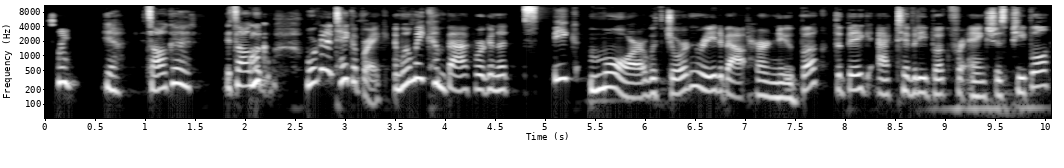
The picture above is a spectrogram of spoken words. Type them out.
It's fine." Yeah, it's all good. It's all okay. good. We're going to take a break. And when we come back, we're going to speak more with Jordan Reid about her new book, The Big Activity Book for Anxious People,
